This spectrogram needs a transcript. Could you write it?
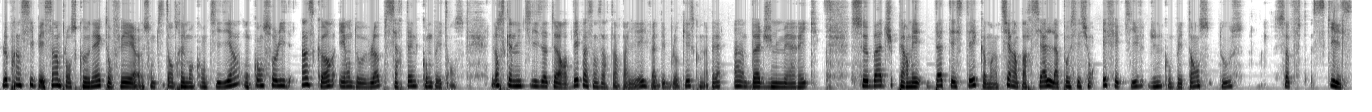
Le principe est simple, on se connecte, on fait euh, son petit entraînement quotidien, on consolide un score et on développe certaines compétences. Lorsqu'un utilisateur dépasse un certain palier, il va débloquer ce qu'on appelle un badge numérique. Ce badge permet d'attester comme un tir impartial la possession effective d'une compétence douce soft skills.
